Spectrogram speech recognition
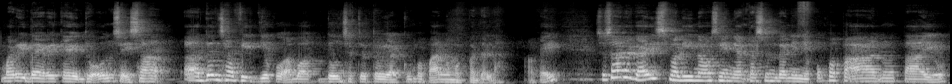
ma-redirect kayo doon sa isa, ah, doon sa video ko about doon sa tutorial kung paano magpadala. Okay? So sana guys, malinaw sa inyo at nasundan ninyo kung paano tayo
